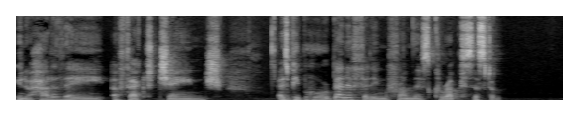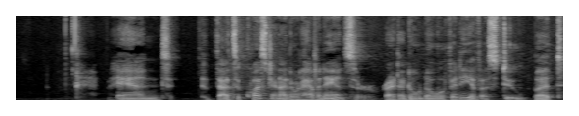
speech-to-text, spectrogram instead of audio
you know, how do they affect change as people who are benefiting from this corrupt system? And that's a question. I don't have an answer, right? I don't know if any of us do, but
